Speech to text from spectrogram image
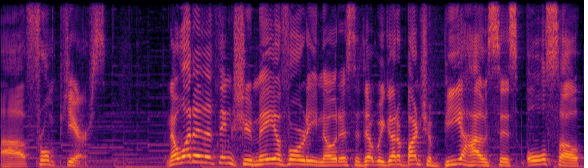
uh, from Pierre's. Now, one of the things you may have already noticed is that we got a bunch of bee houses also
